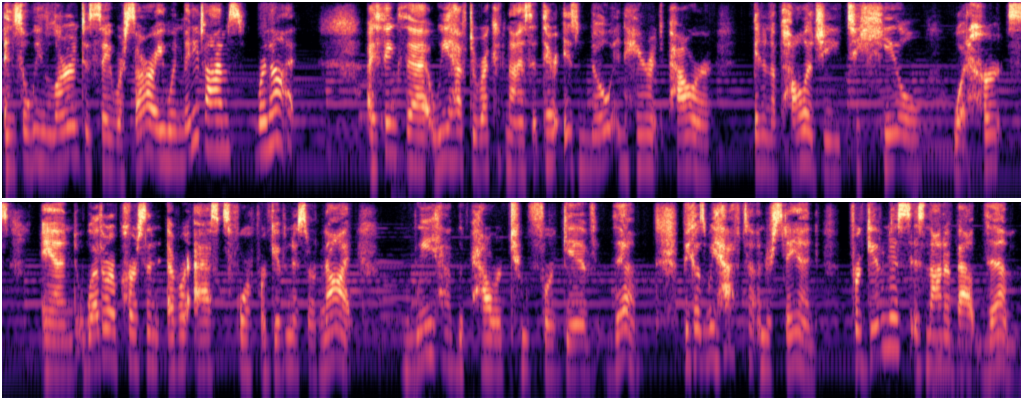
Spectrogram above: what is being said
And so we learn to say we're sorry when many times we're not. I think that we have to recognize that there is no inherent power in an apology to heal what hurts. And whether a person ever asks for forgiveness or not, we have the power to forgive them. Because we have to understand forgiveness is not about them,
